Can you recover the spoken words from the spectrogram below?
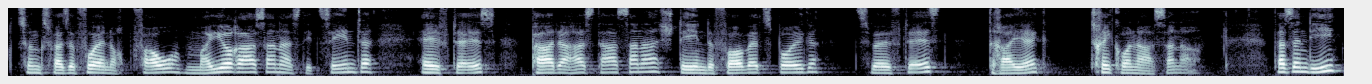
beziehungsweise vorher noch Pfau, Mayurasana ist die zehnte, elfte ist Padahastasana, stehende Vorwärtsbeuge, zwölfte ist Dreieck, Trikonasana. Das sind die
